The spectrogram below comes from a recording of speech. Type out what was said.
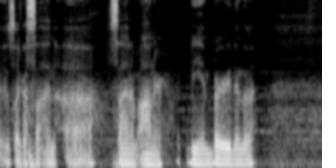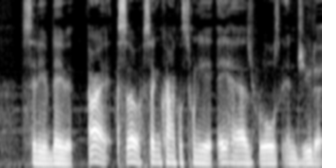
It's like a sign, uh, sign of honor, being buried in the city of David. All right, so Second Chronicles twenty eight. Ahaz rules in Judah.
